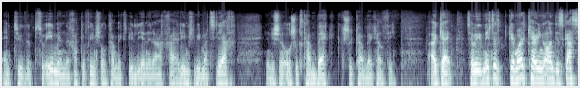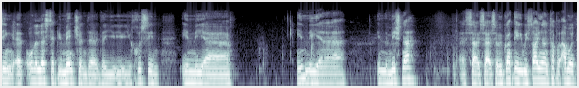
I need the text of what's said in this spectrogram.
and to the Psuim and the Chatufim should all come back speedily, and our Chayalim should be Matzliach. The mission all should come back, should come back healthy. Okay, so we mentioned Gemara is carrying on discussing uh, all the lists that we mentioned, the the Yuchusin in the uh, in the uh, in the Mishnah. Uh, so so so we've got the we're starting on top of Amud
